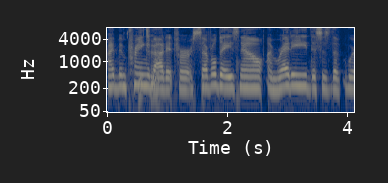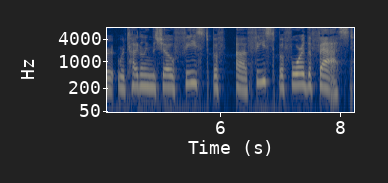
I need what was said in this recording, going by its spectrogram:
I've been praying about it for several days now. I'm ready. This is the we're we're titling the show "Feast Bef- uh, Feast Before the Fast."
